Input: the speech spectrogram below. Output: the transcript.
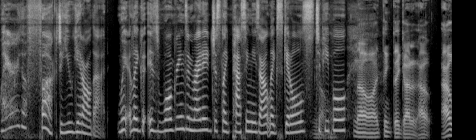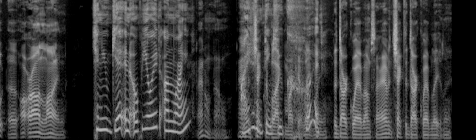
Where the fuck do you get all that? Where like is Walgreens and Rite Aid just like passing these out like Skittles to people? No, I think they got it out out uh, or online. Can you get an opioid online? I don't know. I haven't didn't think you market could. lately. The dark web. I'm sorry. I haven't checked the dark web lately.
